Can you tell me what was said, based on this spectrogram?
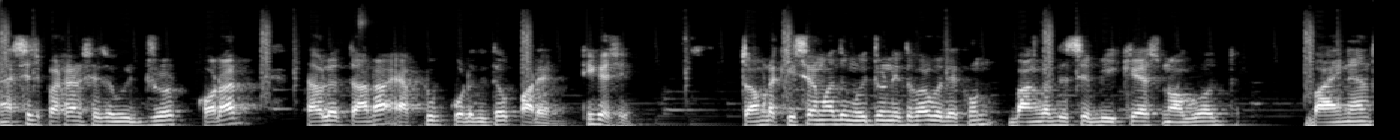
মেসেজ পাঠান সেটা উইথড্র করার তাহলে তারা অ্যাপ্রুভ করে দিতেও পারেন, ঠিক আছে? তো আমরা কিসের মাধ্যমে উইথড্র নিতে পারব? দেখুন, বাংলাদেশে বিক্যাশ নগদ বাইন্যান্স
